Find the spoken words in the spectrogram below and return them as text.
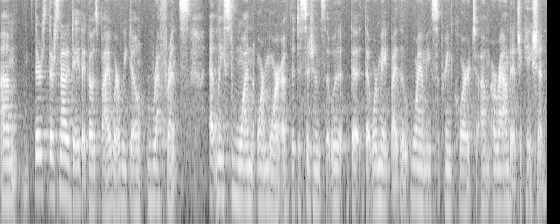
um, there's there's not a day that goes by where we don't reference at least one or more of the decisions that were that, that were made by the Wyoming Supreme Court um, around education,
